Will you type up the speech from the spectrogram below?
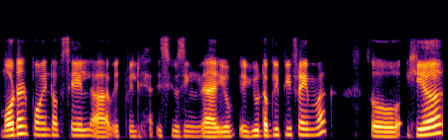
modern point of sale uh, it will is using uh, UWP framework. So here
